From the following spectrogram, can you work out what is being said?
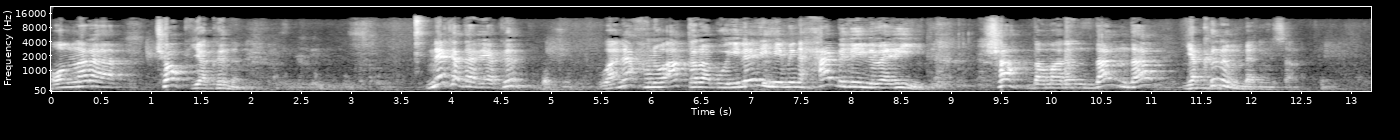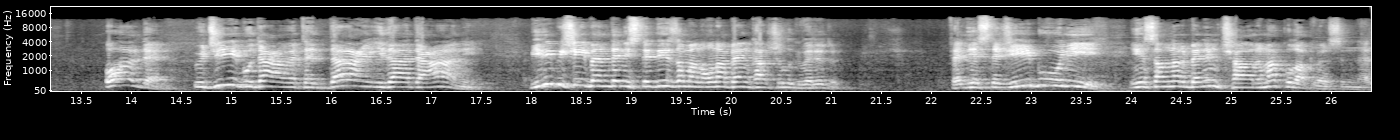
onlara çok yakınım. Ne kadar yakın? Ve nahnu akrabu ileyhi min hablil verid. Şah damarından da yakınım ben insana. O halde ücibu davete da'i izâ da'ani. Biri bir şey benden istediği zaman ona ben karşılık veririm. Felyestecibu li. İnsanlar benim çağrıma kulak versinler.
